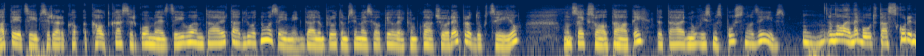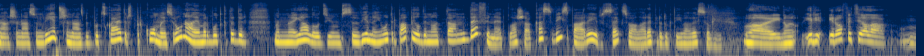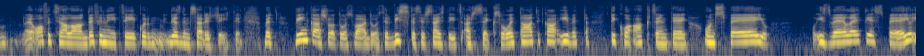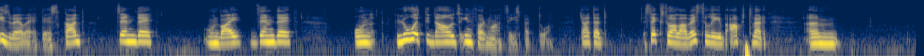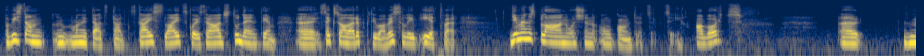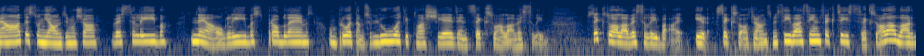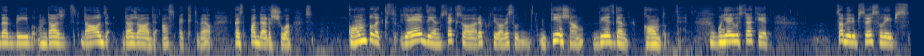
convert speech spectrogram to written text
attiecības ir ar kaut kas, ar ko mēs dzīvojam, tā ir tāda ļoti nozīmīga daļa, un, protams, ja mēs vēl pieliekam klāt šo reprodukciju un seksualitāti, tad tā ir, nu, vismaz pusi no dzīves. Mm -hmm. nu, lai nebūtu tās skurināšanās un viepšanās, bet būtu skaidrs, par ko mēs runājam, varbūt tad ir man jālūdz jums vienai otru papildinot, tā nu, definēt plašāk, kas vispār ir seksuālā reproduktīvā veselība. Vai nu, ir, ir oficiālā, oficiālā definīcija, kur diezgan sarežģīta ir. Bet vienkāršotos vārdos ir viss, kas ir saistīts ar seksualitāti, kā Iveta tikko akcentēja, un spēju izvēlēties, spēju izvēlēties, kad dzemdēt un vai dzemdēt, un ļoti daudz informācijas par to. Tātad seksuālā veselība aptver um, pavisam, man ir tāds, tāds skaists slaids, ko es rādu studentiem. Uh, seksuālā reproduktīvā veselība ietver ģimenes plānošanu un kontracepciju, aborts. Uh, mātes un jaundzimušā veselība, neauglības problēmas un, protams, ļoti plašs jēdziens seksuālā veselība. Seksuālā veselība ir seksuāli transmisīvās infekcijas, seksuālā vārdarbība un daž, daudz dažādi aspekti vēl, kas padara šo kompleksu jēdzienu seksuālā reproduktīvā veselība tiešām diezgan komplicētu. Mm. Un, ja jūs sakiet, sabiedrības veselības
